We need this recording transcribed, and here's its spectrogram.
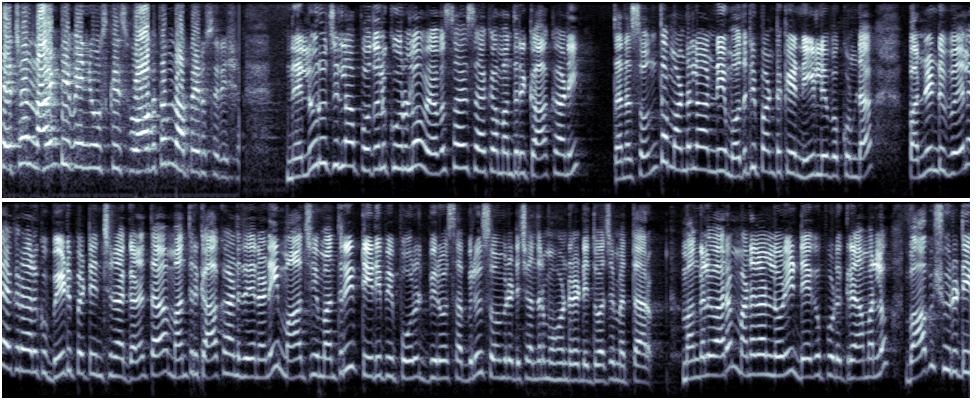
హెచ్ఎన్ నైన్ టీవీ న్యూస్కి స్వాగతం. నా పేరు శిరీష. నెల్లూరు జిల్లా పొదలకూరులో వ్యవసాయ శాఖ మంత్రి కాకాణి తన సొంత మండలాన్ని మొదటి పంటకే నీళ్ళివ్వకుండా పన్నెండు వేల ఎకరాలకు బీడు పెట్టించిన ఘనత మంత్రి కాకాణిదేనని మాజీ మంత్రి టీడీపీ పోలిట్ బ్యూరో సభ్యులు సోమిరెడ్డి చంద్రమోహన్ రెడ్డి ధ్వజమెత్తారు. మంగళవారం మండలంలోని డేగపూడి గ్రామంలో బాబు షూరిటీ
